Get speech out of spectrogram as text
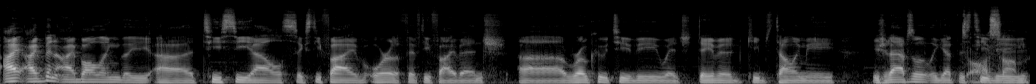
I, I've been eyeballing the uh, TCL 65 or the 55 inch uh, Roku TV, which David keeps telling me you should absolutely get this TV.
